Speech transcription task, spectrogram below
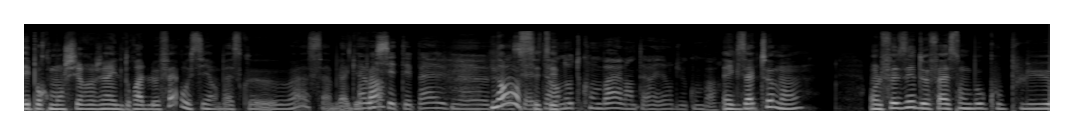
Et pour que mon chirurgien ait le droit de le faire aussi, hein, parce que voilà, ça blaguait ah pas. Oui, c'était pas une. Non, c'était un autre combat à l'intérieur du combat. Exactement. On le faisait de façon beaucoup plus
